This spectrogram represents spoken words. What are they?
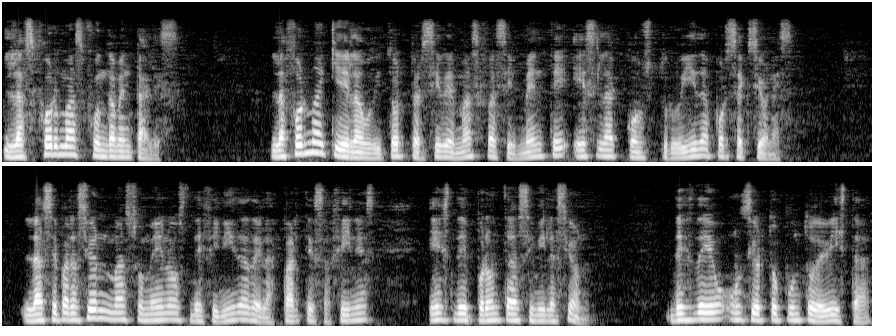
Las formas fundamentales. La forma que el auditor percibe más fácilmente es la construida por secciones. La separación más o menos definida de las partes afines es de pronta asimilación. Desde un cierto punto de vista,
